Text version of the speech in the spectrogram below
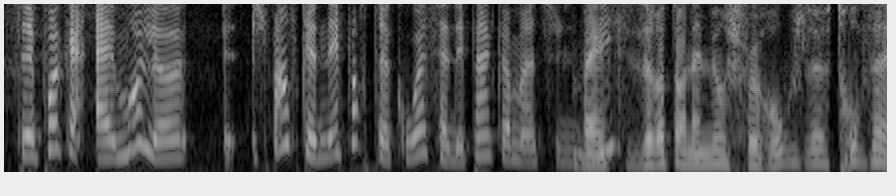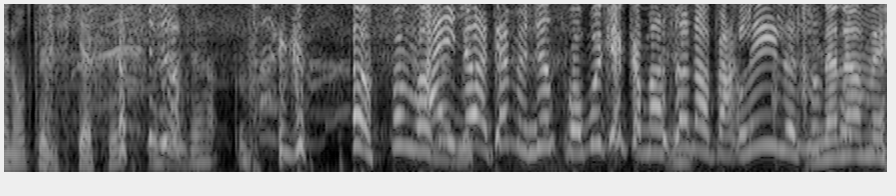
Sais pas. Hey, moi, là, je pense que n'importe quoi, ça dépend comment tu le ben, dis. tu diras ton ami aux cheveux rouges, là. Trouve un autre qualificatif. Regarde. Hey, là, attends une minute, c'est pas moi qui ai commencé à en parler, là. Juste non, non, mais.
